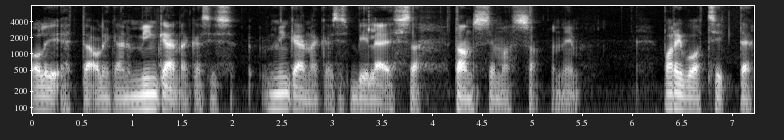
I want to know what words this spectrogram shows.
oli että olin käynyt minkäännäköisissä, minkäännäköisissä bileissä tanssimassa, niin pari vuotta sitten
